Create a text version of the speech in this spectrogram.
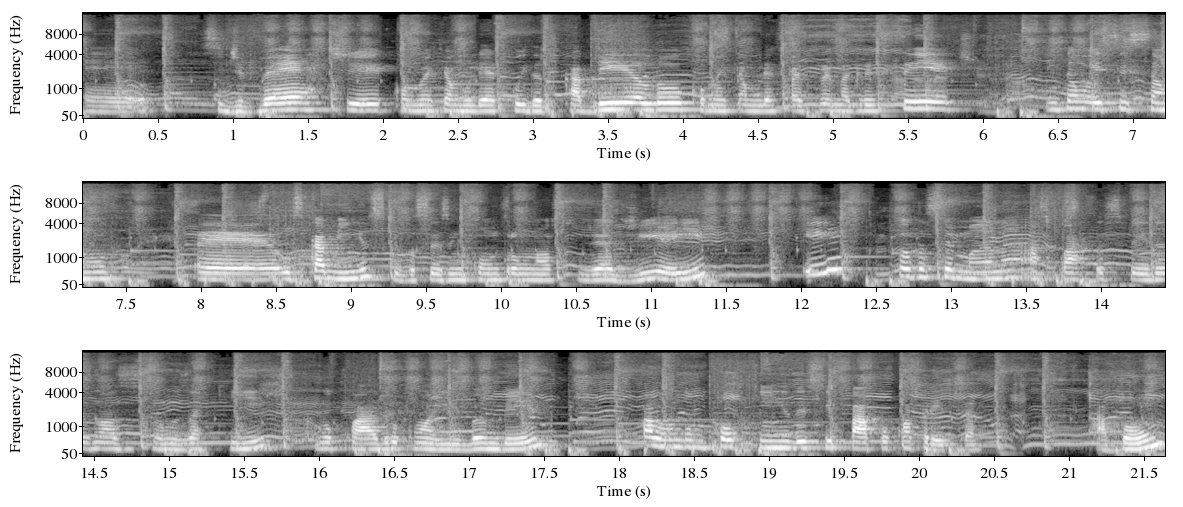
é, se diverte, como é que a mulher cuida do cabelo, como é que a mulher faz para emagrecer. Então esses são é, os caminhos que vocês encontram no nosso dia a dia aí. Toda semana, às quartas-feiras, nós estamos aqui no quadro com a Ibambê, falando um pouquinho desse papo com a preta. Tá bom?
